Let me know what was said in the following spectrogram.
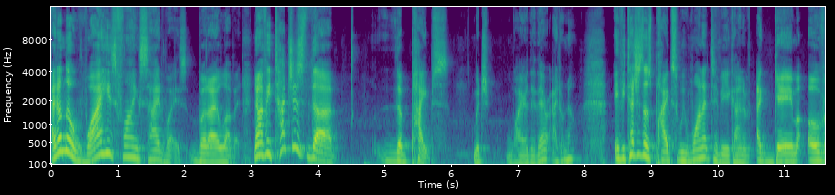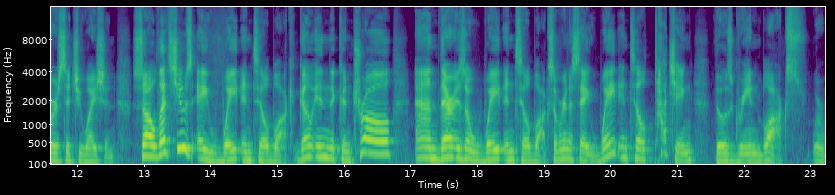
I don't know why he's flying sideways, but I love it. Now, if he touches the the pipes, which why are they there? I don't know. If he touches those pipes, we want it to be kind of a game over situation. So let's use a wait until block. Go in the control, and there is a wait until block. So we're going to say wait until touching those green blocks or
